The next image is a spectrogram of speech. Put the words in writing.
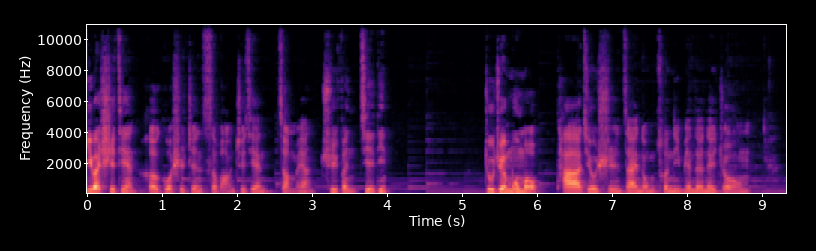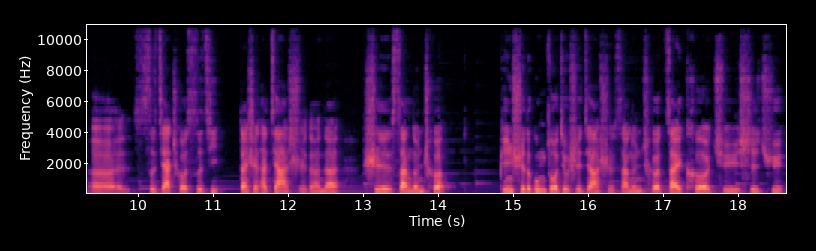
意外事件和过失致人死亡之间怎么样区分界定。主角穆某，他就是在农村里面的那种呃私家车司机，但是他驾驶的呢是三轮车，平时的工作就是驾驶三轮车载客去市区。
